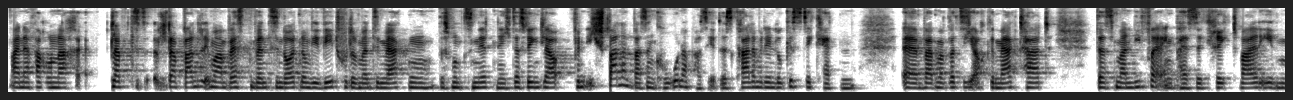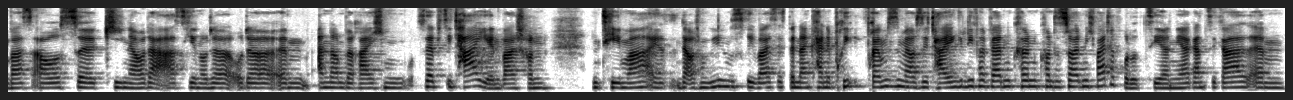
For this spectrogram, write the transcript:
meiner Erfahrung nach klappt, klappt Wandel immer am besten, wenn es den Leuten irgendwie wehtut und wenn sie merken, das funktioniert nicht. Deswegen finde ich spannend, was in Corona passiert ist, gerade mit den Logistikketten, äh, weil man plötzlich auch gemerkt hat, dass man Lieferengpässe kriegt, weil eben was aus äh, China oder Asien oder, oder ähm, anderen Bereichen, selbst Italien war schon ein Thema. In der Automobilindustrie weiß ich, wenn dann keine Bremsen mehr aus Italien geliefert werden können, konntest du halt nicht weiter produzieren. Ja, ganz egal. Ähm,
